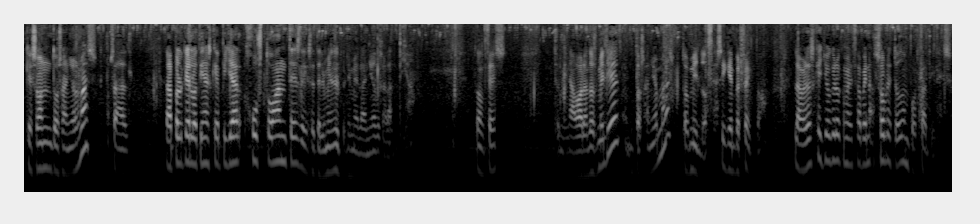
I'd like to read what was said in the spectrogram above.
que son dos años más. O sea, Apple que lo tienes que pillar justo antes de que se termine el primer año de garantía. Entonces, terminaba ahora en 2010, dos años más, 2012. Así que perfecto. La verdad es que yo creo que merece la pena, sobre todo en portátiles.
